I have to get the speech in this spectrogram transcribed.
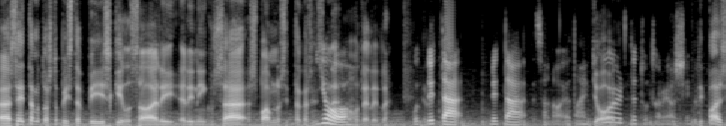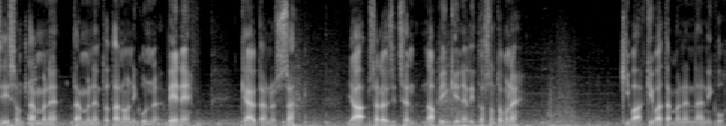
Ää, 17,5 kilsaa, eli, eli niinku sä spamnasit takaisin Joo. sinne hotellille. mut Eli- nyt tää, nyt tää sanoo jotain. Joo, For eli- the tutorial sim. Eli Paisis on Okei. tämmönen, tämmönen tota noin niin kuin vene käytännössä. Ja sä löysit sen napinkin, eli tossa on tommonen kiva, kiva tämmönen näin niinku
